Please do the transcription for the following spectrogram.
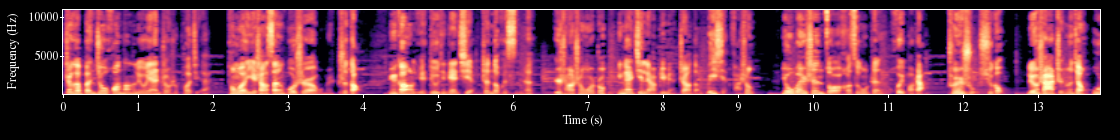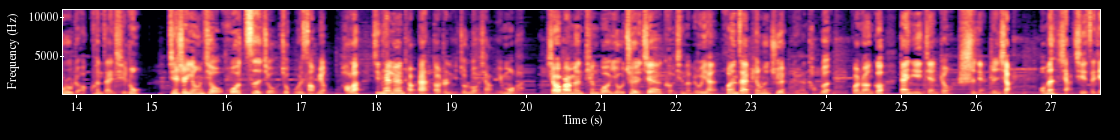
这个本就荒唐的留言正式破解。通过以上三个故事，我们知道。浴缸里丢进电器真的会死人，日常生活中应该尽量避免这样的危险发生。有纹身做核磁共振会爆炸，纯属虚构。流沙只能将误入者困在其中，及时营救或自救就不会丧命。好了，今天留言挑战到这里就落下帷幕了。小伙伴们听过有趣且可信的留言，欢迎在评论区留言讨论。关注安哥带你见证事件真相，我们下期再见。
